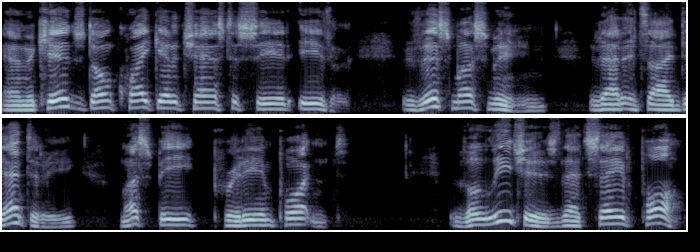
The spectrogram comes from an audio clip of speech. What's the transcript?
and the kids don't quite get a chance to see it either. This must mean that its identity must be pretty important. The leeches that save Paul.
